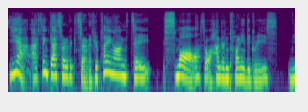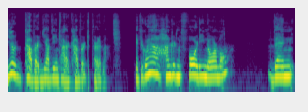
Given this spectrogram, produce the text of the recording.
Yeah, I think that's sort of a concern. If you're playing on, say, small, so 120 degrees, you're covered. You have the entire coverage pretty much. If you're going on 140 normal, then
